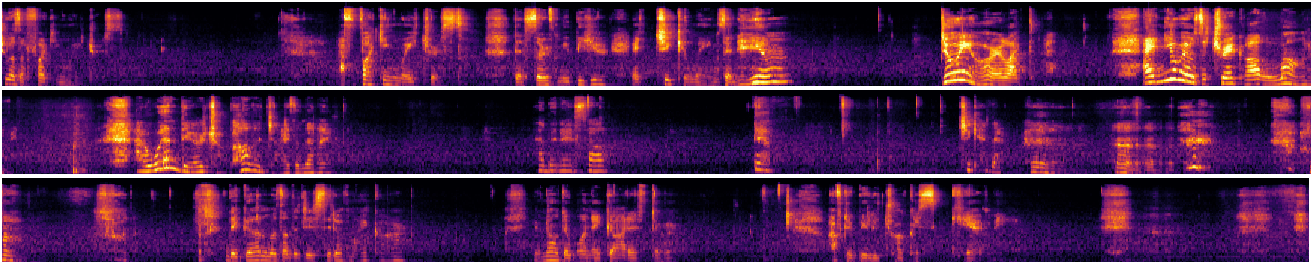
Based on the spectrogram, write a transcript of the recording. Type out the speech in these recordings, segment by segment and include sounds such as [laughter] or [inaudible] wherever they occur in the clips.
She was a fucking waitress. A fucking waitress that served me beer and chicken wings, and him doing her like that. I knew it was a trick all along. I went there to apologize, and then I, and then I saw them together. [laughs] [laughs] the gun was under the seat of my car. You know the one I got after after Billy Trucker scared me.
